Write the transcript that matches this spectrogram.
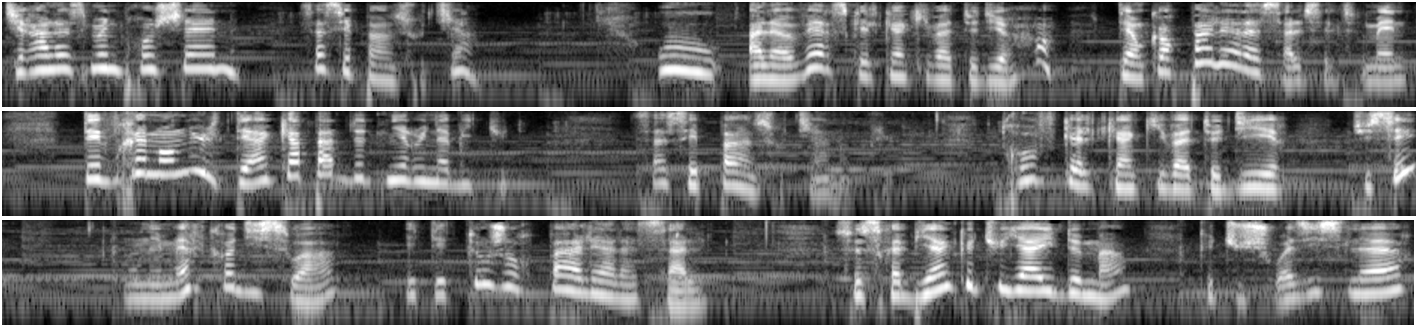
T'iras la semaine prochaine." Ça c'est pas un soutien. Ou à l'inverse, quelqu'un qui va te dire "Oh, t'es encore pas allé à la salle cette semaine. T'es vraiment nul, t'es incapable de tenir une habitude." Ça c'est pas un soutien non plus. Trouve quelqu'un qui va te dire "Tu sais, on est mercredi soir et t'es toujours pas allé à la salle." Ce serait bien que tu y ailles demain, que tu choisisses l'heure,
